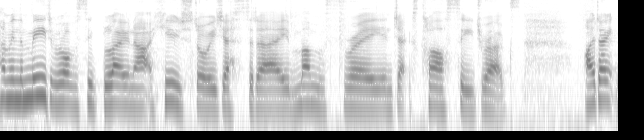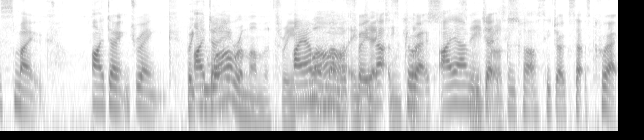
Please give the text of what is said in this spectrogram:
I mean, the media have obviously blown out huge stories yesterday. Mum of three injects Class C drugs. I don't smoke. I don't drink. But I you don't, are a mum of three I am a mum of three. That's correct. I am injecting drugs. Class C drugs. That's correct.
